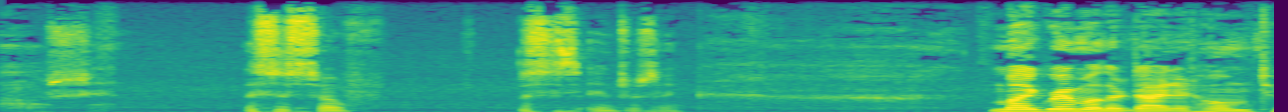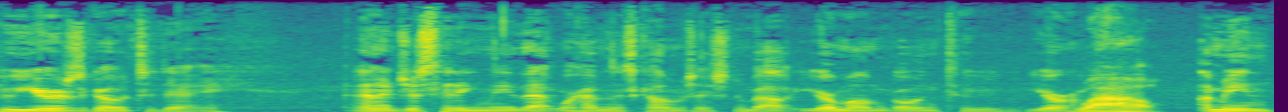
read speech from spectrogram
Oh shit! This is so. This is interesting. My grandmother died at home two years ago today, and it just hitting me that we're having this conversation about your mom going to your home. Wow. I mean,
